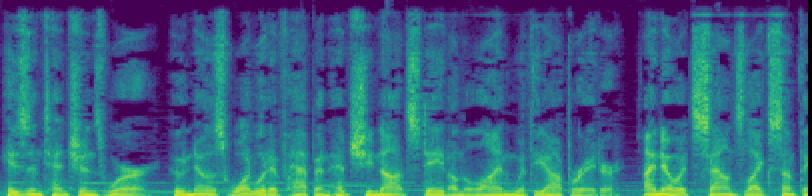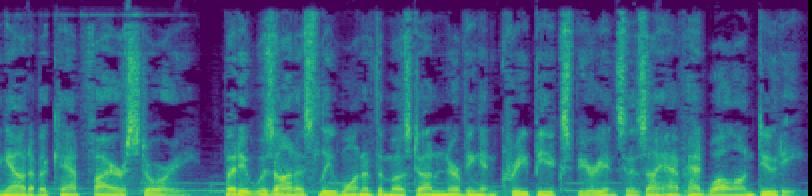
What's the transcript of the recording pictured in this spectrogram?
his intentions were. Who knows what would have happened had she not stayed on the line with the operator. I know it sounds like something out of a campfire story, but it was honestly one of the most unnerving and creepy experiences I have had while on duty.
